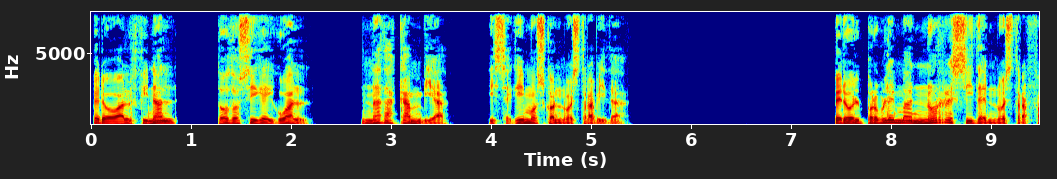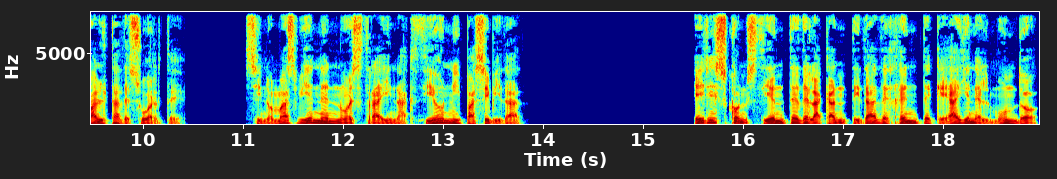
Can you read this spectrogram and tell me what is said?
Pero al final, todo sigue igual, nada cambia, y seguimos con nuestra vida. Pero el problema no reside en nuestra falta de suerte, sino más bien en nuestra inacción y pasividad. ¿Eres consciente de la cantidad de gente que hay en el mundo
